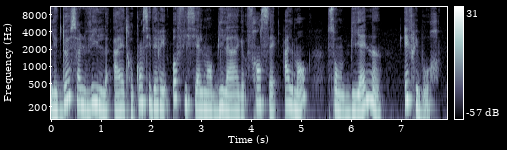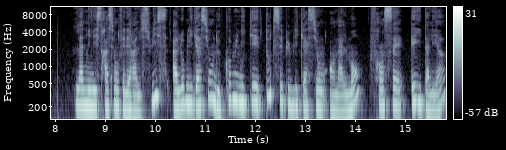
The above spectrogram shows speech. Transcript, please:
les deux seules villes à être considérées officiellement bilingues français-allemand sont Bienne et Fribourg. L'administration fédérale suisse a l'obligation de communiquer toutes ses publications en allemand, français et italien,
